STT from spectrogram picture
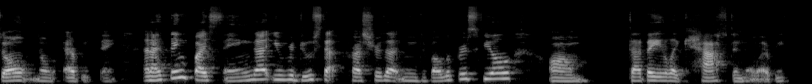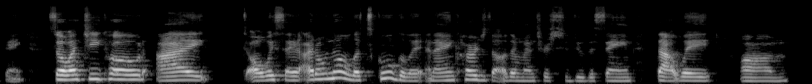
don't know everything. And I think by saying that, you reduce that pressure that new developers feel um, that they like have to know everything. So at G Code, I always say, I don't know, let's Google it. And I encourage the other mentors to do the same. That way, um,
